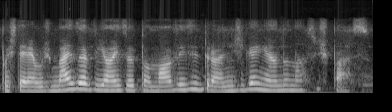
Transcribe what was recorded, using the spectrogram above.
pois teremos mais aviões, automóveis e drones ganhando nosso espaço.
